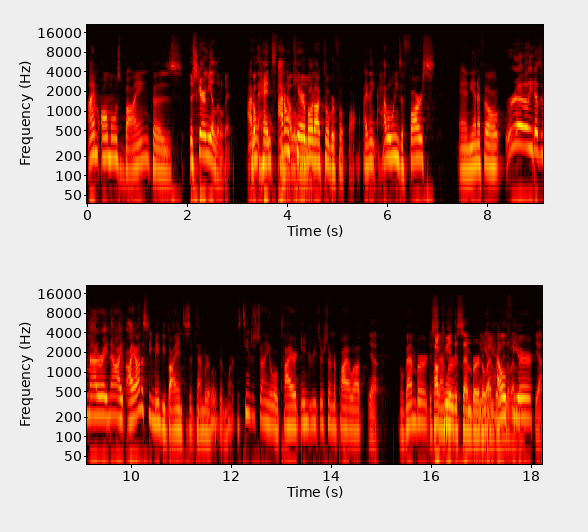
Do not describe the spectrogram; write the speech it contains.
I'm almost buying because they're scaring me a little bit. I don't. Hence, I don't Halloween. care about October football. I think Halloween's a farce and the NFL really doesn't matter right now. I, I honestly maybe buy into September a little bit more because teams are starting to get a little tired. Injuries are starting to pile up. Yeah. November, December. Talk to me in December, November. healthier. November. Yeah.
